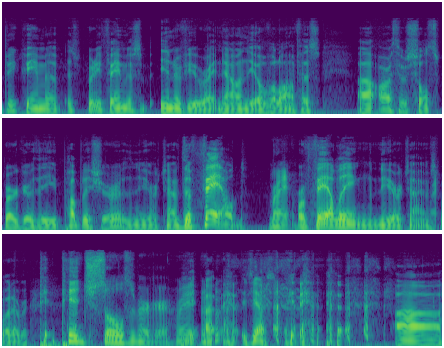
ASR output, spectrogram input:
became a, it's a pretty famous interview right now in the Oval Office. Uh, Arthur Sulzberger, the publisher of the New York Times, the failed Right. or failing New York Times, whatever. P- pinch Sulzberger, right? Uh, yes. uh,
